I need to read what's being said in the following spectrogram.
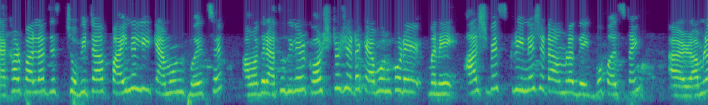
দেখার পালা যে ছবিটা ফাইনালি কেমন হয়েছে, আমাদের এতদিনের কষ্ট সেটা কেমন করে মানে আসবে স্ক্রিনে সেটা আমরা দেখব ফার্স্ট টাইম আর আমরা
